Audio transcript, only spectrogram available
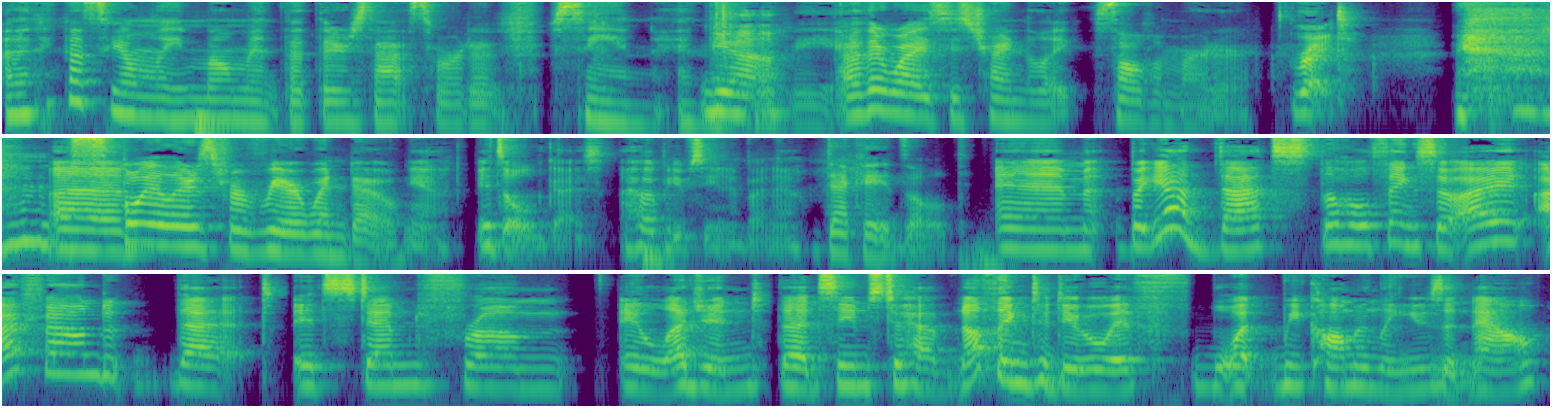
and I think that's the only moment that there's that sort of scene in the Yeah. movie. Otherwise, he's trying to like solve a murder. Right. Um, Spoilers for Rear Window. Yeah, it's old, guys. I hope you've seen it by now. Decades old. Um, but yeah, that's the whole thing. So I I found that it stemmed from a legend that seems to have nothing to do with what we commonly use it now.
